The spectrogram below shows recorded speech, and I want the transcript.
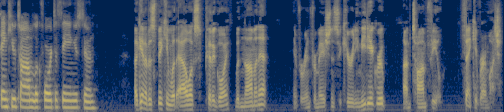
Thank you, Tom. Look forward to seeing you soon. Again, I've been speaking with Alex Pitagoy with Nominet. And for Information Security Media Group, I'm Tom Field. Thank you very much.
